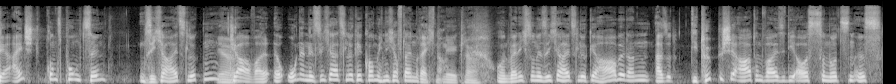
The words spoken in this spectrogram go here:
der Einsprungspunkt sind Sicherheitslücken. Ja. Klar, weil äh, ohne eine Sicherheitslücke komme ich nicht auf deinen Rechner. Nee, klar. Und wenn ich so eine Sicherheitslücke habe, dann, also die typische Art und Weise, die auszunutzen ist,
